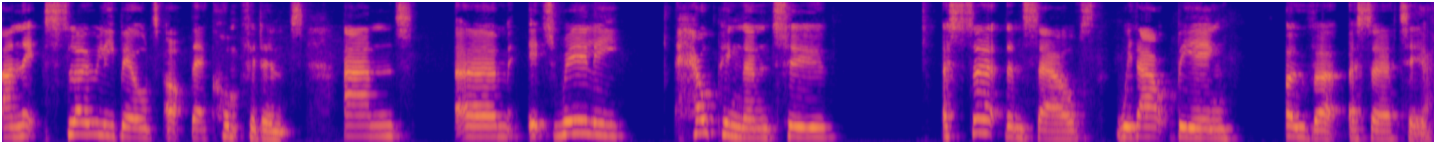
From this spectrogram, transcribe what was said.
And it slowly builds up their confidence. And um, it's really helping them to assert themselves without being over assertive. Yeah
